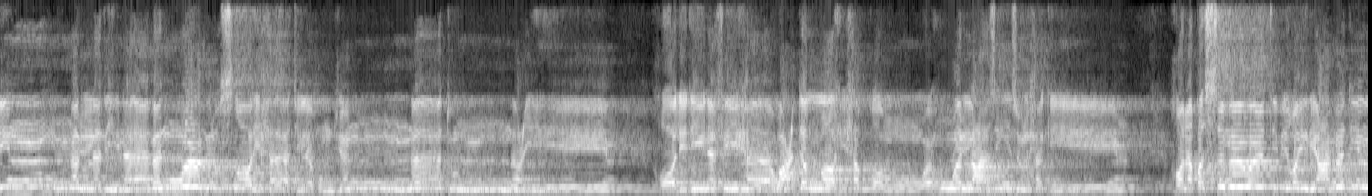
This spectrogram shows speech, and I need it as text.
إن الذين آمنوا وعملوا الصالحات لهم جنات النعيم. خالدين فيها وعد الله حقا وهو العزيز الحكيم. خلق السماوات بغير عمد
